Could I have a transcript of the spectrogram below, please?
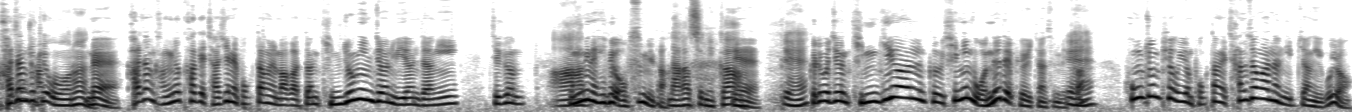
가장 강, 의원은 네 가장 강력하게 자신의 복당을 막았던 김종인 전 위원장이 지금 아, 국민의힘에 없습니다. 나갔으니까. 예. 예. 그리고 지금 김기현 그 신임 원내대표 있지 않습니까? 예. 홍준표 의원 복당에 찬성하는 입장이고요.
